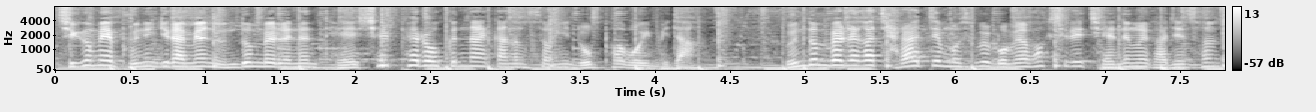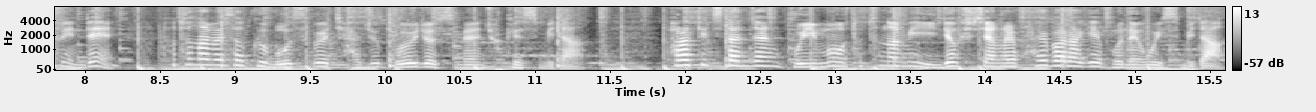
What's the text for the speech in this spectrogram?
지금의 분위기라면 은돔벨레는 대실패로 끝날 가능성이 높아 보입니다. 은돈벨레가 잘할 때 모습을 보면 확실히 재능을 가진 선수인데 토트넘에서 그 모습을 자주 보여줬으면 좋겠습니다. 파라티치 단장 부임 후 토트넘이 이적 시장을 활발하게 보내고 있습니다.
